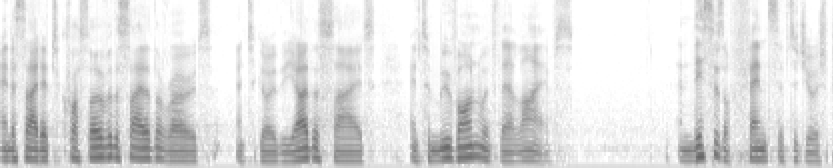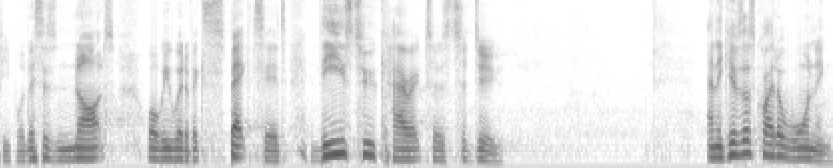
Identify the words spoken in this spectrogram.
and decided to cross over the side of the road and to go the other side and to move on with their lives. And this is offensive to Jewish people. This is not what we would have expected these two characters to do. And it gives us quite a warning.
